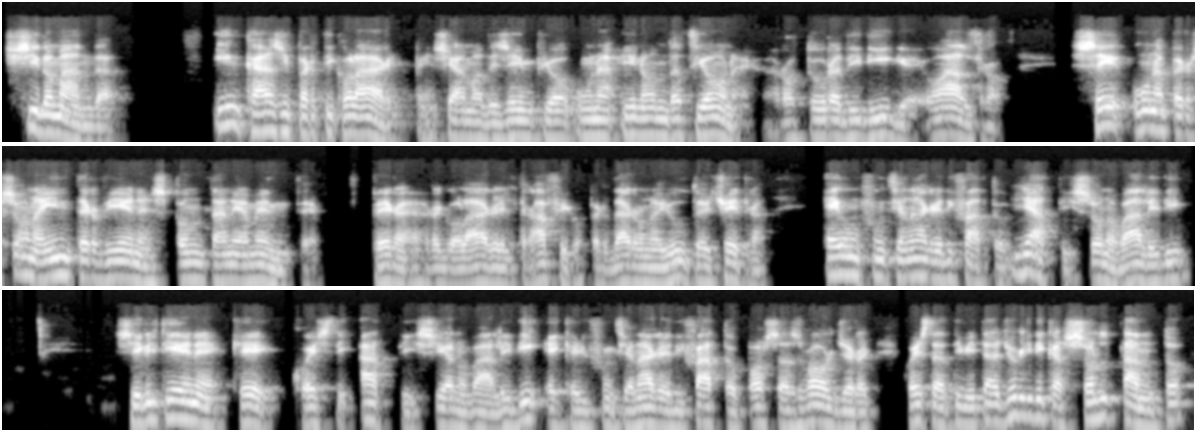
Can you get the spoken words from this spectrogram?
si domanda, in casi particolari, pensiamo ad esempio una inondazione, rottura di dighe o altro, se una persona interviene spontaneamente per regolare il traffico, per dare un aiuto, eccetera, è un funzionario di fatto, gli atti sono validi, si ritiene che questi atti siano validi e che il funzionario di fatto possa svolgere questa attività giuridica soltanto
